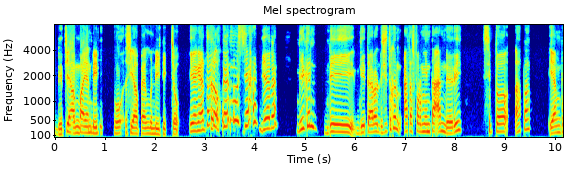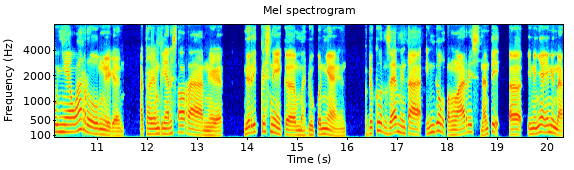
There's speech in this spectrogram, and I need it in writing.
siapa yang didik Cuk? siapa yang mendidik cok ya nggak tahu kan maksudnya dia kan dia kan di ditaruh di situ kan atas permintaan dari si pe- apa yang punya warung ya kan? Atau yang punya restoran ya kan? Dia request nih ke mbah dukunnya kan? "Mbah dukun saya minta ini dong penglaris nanti eh, ininya ini nah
